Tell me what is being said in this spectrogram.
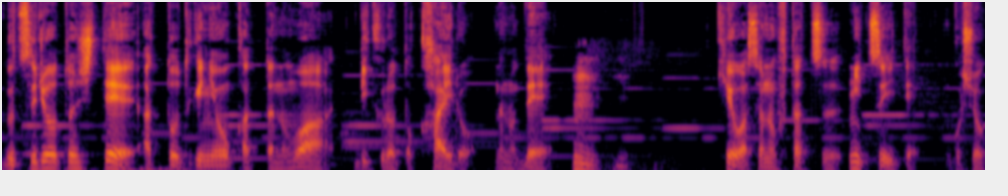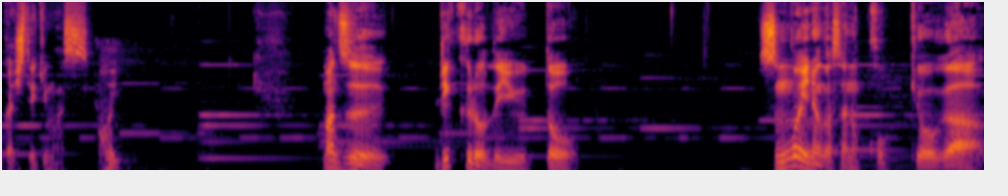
物量として圧倒的に多かったのは陸路と海路なので、うんうん。今日はその2つについてご紹介していきます。はい。まず、陸路で言うと、すんごい長さの国境が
